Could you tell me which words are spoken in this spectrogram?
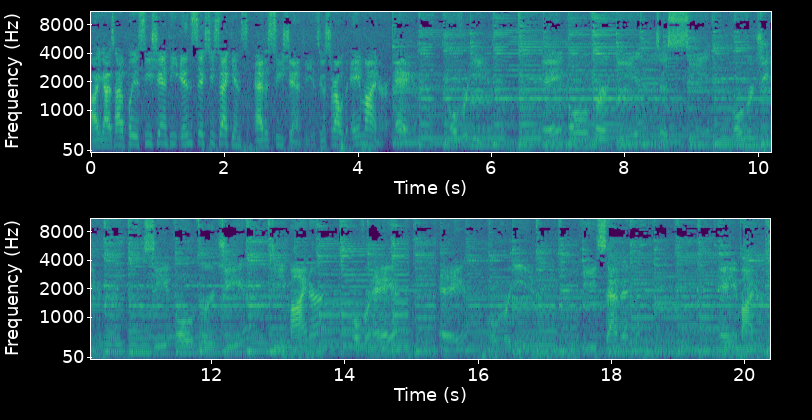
All right, guys, how to play a sea shanty in 60 seconds at a sea shanty. It's gonna start out with A minor, A over E, A over E to C over G, C over G, D minor over A, A over E, E7, A minor.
